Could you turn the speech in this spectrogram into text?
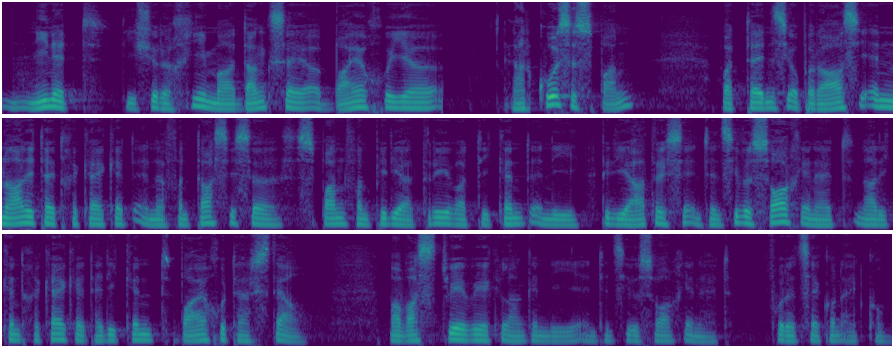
nie net die chirurgie maar danksy 'n baie goeie narkosespan wat tydens die operasie in na die tyd gekyk het en 'n fantastiese span van pediatrie wat die kind in die pediatriese intensiewe sorgeenheid na die kind gekyk het, het die kind baie goed herstel. Maar was 2 weke lank in die intensiewe sorgeenheid voordat sy kon uitkom.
